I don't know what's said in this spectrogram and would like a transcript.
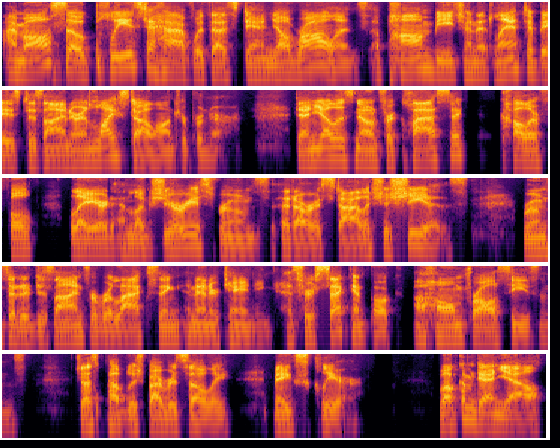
I'm also pleased to have with us Danielle Rollins, a Palm Beach and Atlanta based designer and lifestyle entrepreneur. Danielle is known for classic, colorful, layered, and luxurious rooms that are as stylish as she is. Rooms that are designed for relaxing and entertaining. As her second book, A Home for All Seasons, just published by Rizzoli, makes clear. Welcome, Danielle.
